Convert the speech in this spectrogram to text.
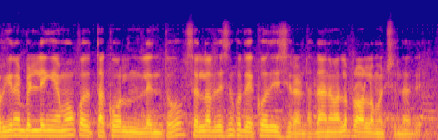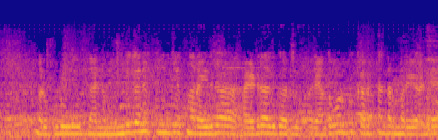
ఒరిగిన బిల్డింగ్ ఏమో కొద్దిగా తక్కువ లెంత్ సెల్లార్ తీసిన కొద్దిగా ఎక్కువ తీసిరంట. దానివల్ల ప్రాబ్లం వచ్చింది అది. మరి ఇప్పుడు దాన్ని ముందుగానే పూజ చేస్తున్నారు హైదరా హైదరా అధికారులు అది ఎంతవరకు కరెక్ట్ అంటారు మరి? అంటే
